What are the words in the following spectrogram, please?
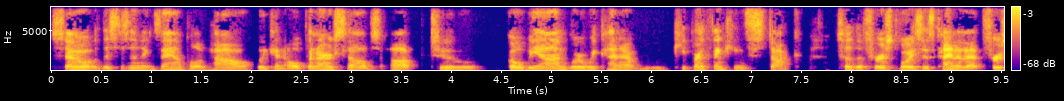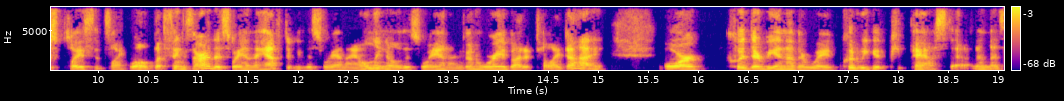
So this is an example of how we can open ourselves up to go beyond where we kind of keep our thinking stuck so the first voice is kind of that first place. It's like, well, but things are this way and they have to be this way. And I only know this way and I'm going to worry about it till I die. Or could there be another way? Could we get past that? And that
